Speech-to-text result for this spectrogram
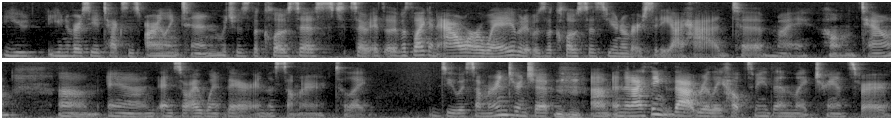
U- University of Texas Arlington, which was the closest. So it, it was like an hour away, but it was the closest university I had to my hometown. Um, and and so I went there in the summer to like do a summer internship, Mhm. um, and then I think that really helped me then like transfer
